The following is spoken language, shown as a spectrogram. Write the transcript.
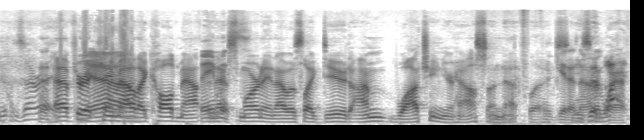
Is that right? After it came out, I called Matt the next morning. I was like, "Dude, I'm watching your house on Netflix." Get an he said, "What?"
